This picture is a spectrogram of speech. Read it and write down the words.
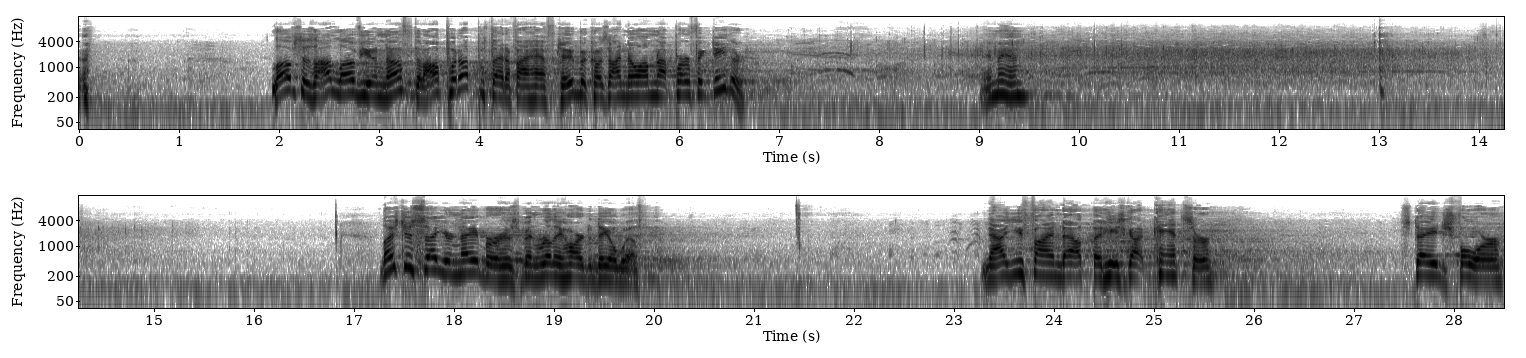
love says, I love you enough that I'll put up with that if I have to because I know I'm not perfect either. Amen. Let's just say your neighbor has been really hard to deal with. Now you find out that he's got cancer, stage four,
